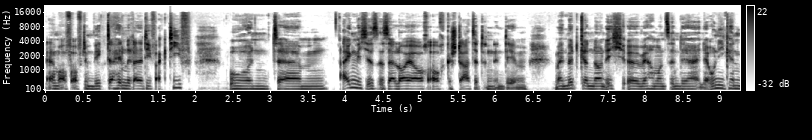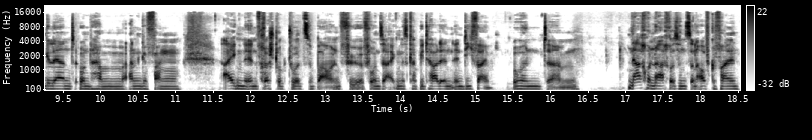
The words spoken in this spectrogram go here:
ähm, auf auf dem Weg dahin relativ aktiv und ähm, eigentlich ist ist Alloy auch auch gestartet in, in dem mein Mitgründer und ich äh, wir haben uns in der in der Uni kennengelernt und haben angefangen eigene Infrastruktur zu bauen für für unser unser eigenes Kapital in, in DeFi und ähm, nach und nach ist uns dann aufgefallen,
